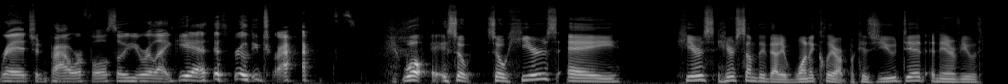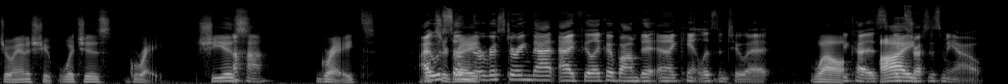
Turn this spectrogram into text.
rich and powerful. So you were like, yeah, this really tracks. Well, eh, so so here's a here's here's something that I want to clear up because you did an interview with Joanna Shupe, which is great. She is Uh-huh. great. I was so great. nervous during that. I feel like I bombed it and I can't listen to it Well, because I it stresses me out.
